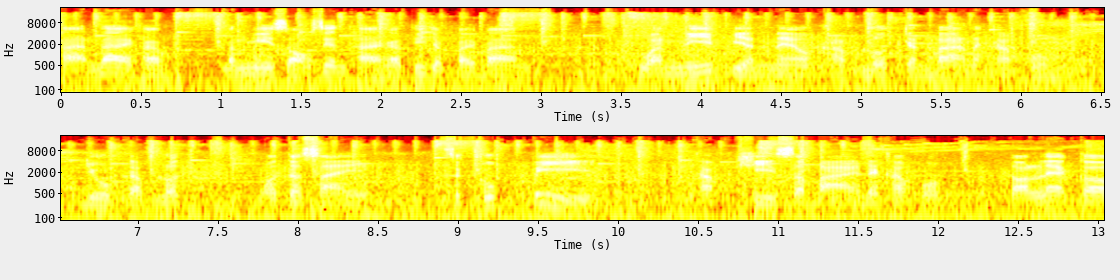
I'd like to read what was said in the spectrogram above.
ผ่านได้ครับ มันมี 2 เส้นทางครับที่จะไปบ้าน วันนี้เปลี่ยนแนวขับรถกันบ้างนะครับ ผมอยู่กับรถมอเตอร์ไซค์สกูปปี้ขับขี่สบายเลยครับผม ตอนแรกก็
